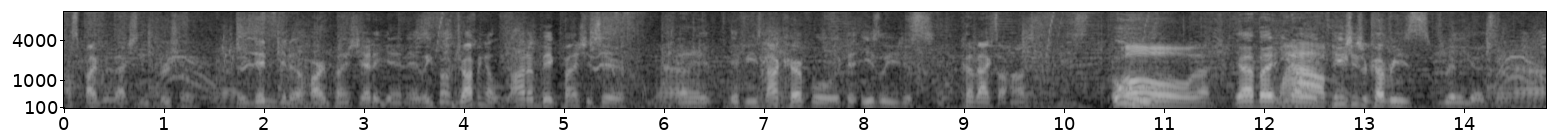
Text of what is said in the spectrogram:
That spike was actually crucial. Yeah. But he didn't get a hard punch yet again. And dropping a lot of big punches here. Yeah. And it, if he's not careful, it could easily just come back to haunt him. Oh, Ooh. Oh, that, Yeah, but Wow. you know, Pikachu's recovery is really good. So. yeah,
